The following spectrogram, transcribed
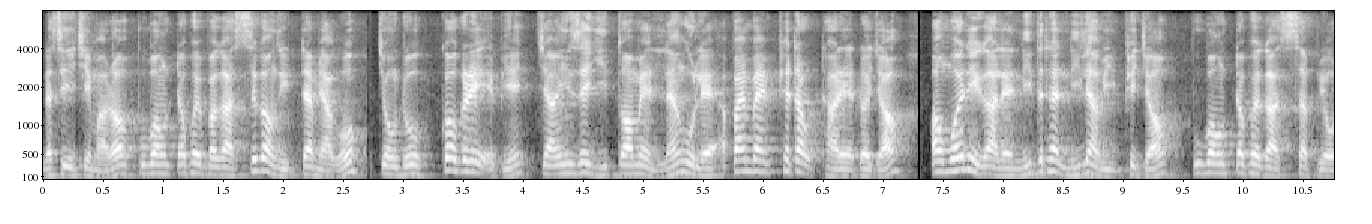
လက်ရှိအချိန်မှာတော့ပူပေါင်းတပ်ဖွဲ့ဘက်ကစစ်ကောင်စီတပ်များကိုကြုံတိုးကော့ဂရိတ်အပြင်ကြာရင်စိတ်ကြီးသွားမဲ့လမ်းကိုလည်းအပိုင်းပိုင်းဖျက်တောက်ထားတဲ့အတွက်ကြောင့်အောင်ပွဲတွေကလည်းနီးတစ်ထက်နီးလာပြီဖြစ်ကြောင်းပူပေါင်းတပ်ဖွဲ့ကဆက်ပြော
